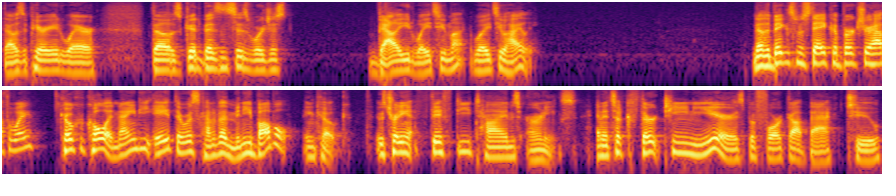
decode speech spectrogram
That was a period where those good businesses were just valued way too much, way too highly. Now, the biggest mistake of Berkshire Hathaway, Coca Cola. In 98, there was kind of a mini bubble in Coke. It was trading at 50 times earnings. And it took 13 years before it got back to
